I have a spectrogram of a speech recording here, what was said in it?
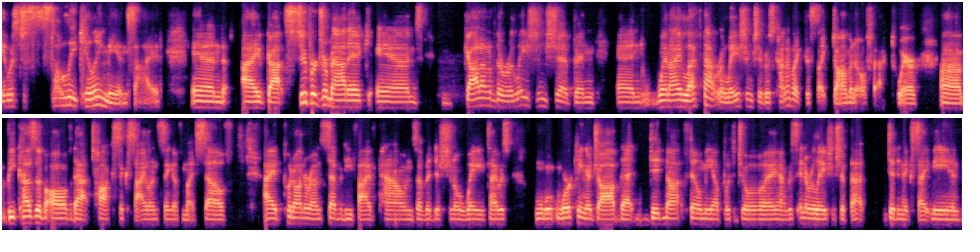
it was just slowly killing me inside. And I got super dramatic and got out of the relationship and and when I left that relationship, it was kind of like this like domino effect where um, because of all of that toxic silencing of myself, I had put on around 75 pounds of additional weight. I was w- working a job that did not fill me up with joy. I was in a relationship that didn't excite me and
